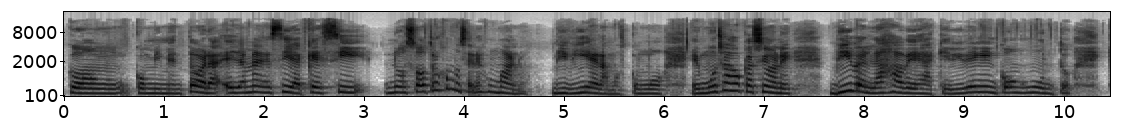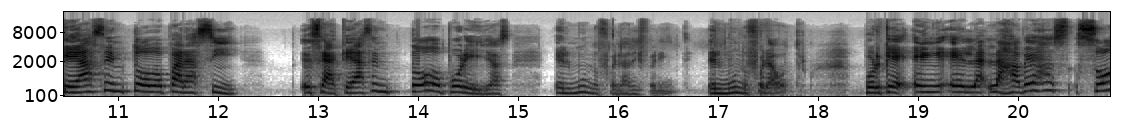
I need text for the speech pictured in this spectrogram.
con, con mi mentora, ella me decía que si nosotros como seres humanos viviéramos como en muchas ocasiones viven las abejas que viven en conjunto, que hacen todo para sí, o sea, que hacen todo por ellas, el mundo fuera diferente, el mundo fuera otro. Porque las abejas son,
